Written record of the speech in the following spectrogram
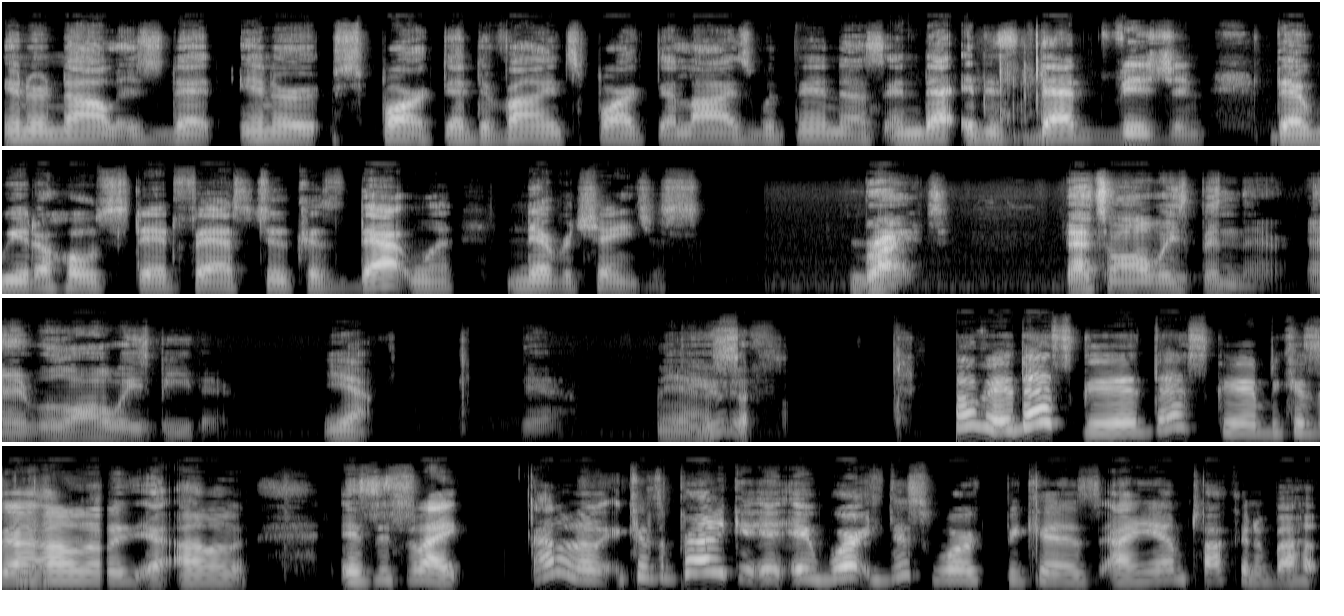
inner knowledge, that inner spark, that divine spark that lies within us, and that it is that vision that we're to hold steadfast to, because that one never changes. Right. That's always been there and it will always be there. Yeah. Yeah. Yeah. So Beautiful. okay, that's good. That's good because I, I Yeah. don't know. yeah, I don't know. It's just like I don't know because the product it, it worked. This worked because I am talking about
